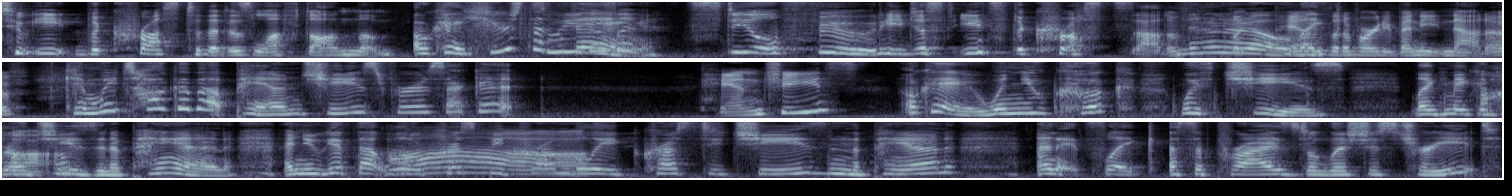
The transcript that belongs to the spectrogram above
to eat the crust that is left on them. Okay, here's the So he thing. doesn't steal food, he just eats the crusts out of No, no, no, like, no, pans like- that have already been eaten out of. Can we talk about pan cheese for a second? Pan cheese? Okay, when you cook with cheese, like make a grilled Uh-huh. cheese in a pan, and you get that little crispy, Ah. crumbly, crusty cheese in the pan, and it's like a surprise, delicious treat.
